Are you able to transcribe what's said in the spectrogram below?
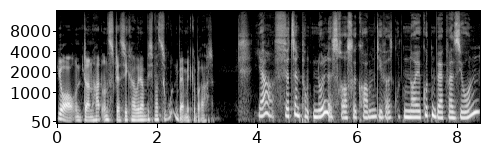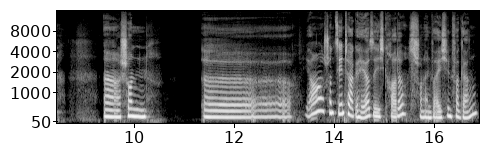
Ja, und dann hat uns Jessica wieder ein bisschen was zu Gutenberg mitgebracht. Ja, 14.0 ist rausgekommen, die neue Gutenberg-Version. Äh, schon, äh, ja, schon zehn Tage her, sehe ich gerade. Ist schon ein Weilchen vergangen.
